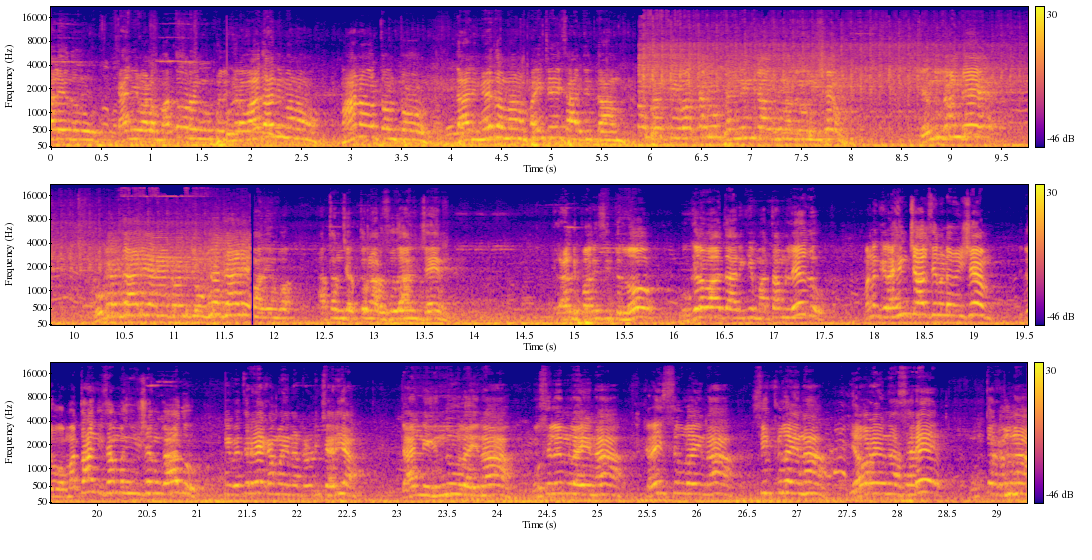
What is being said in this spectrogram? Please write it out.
కాలేదు కానీ వాళ్ళ మతం రంగు ఉగ్రవాదాన్ని మనం మానవత్వంతో దాని మీద మనం పైచేయి సాధిద్దాం. ప్రతి ఒక్కరూ ఖండించాల్సిన విషయం. ఎందుకంటే ఉగ్రదాడి అనేటువంటి ఉగ్రదాడి అతను చెప్తున్నారు సుధాన్ జైన్. ఇలాంటి పరిస్థితుల్లో ఉగ్రవాదానికి మతం లేదు. మనం గ్రహించాల్సిన విషయం ఇది ఒక మతానికి సంబంధించిన విషయం కాదు. ఈ వ్యతిరేకమైనటువంటి చర్య. దాన్ని హిందువులైనా ముస్లింలైనా క్రైస్తవులైనా సిక్కులైనా ఎవరైనా సరే ముక్తకన్నా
